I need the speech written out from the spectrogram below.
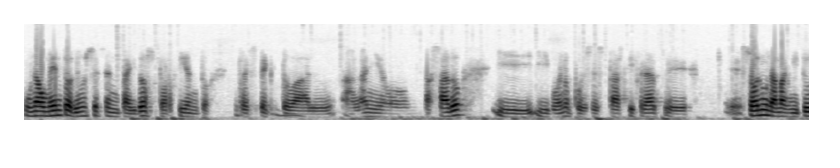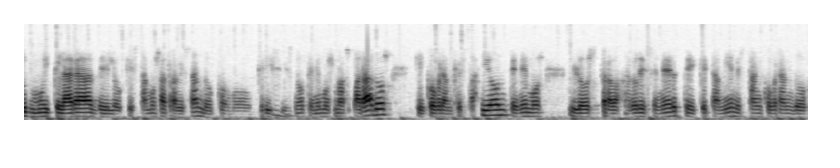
un aumento de un 62% respecto al, año pasado y, bueno, pues estas cifras eh, eh, son una magnitud muy clara de lo que estamos atravesando como crisis, ¿no? Tenemos más parados que cobran prestación, tenemos los trabajadores en ERTE que también están cobrando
